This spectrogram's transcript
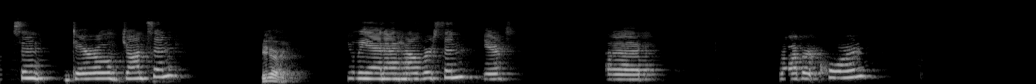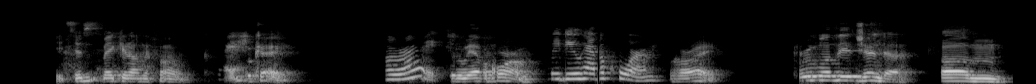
Absent Daryl Johnson, Here. Juliana Halverson. Here. Uh, Robert Korn. He didn't make it on the phone. Okay. Okay, All right, so do we have a quorum? we do have a quorum. All right. Approval of the agenda. Um,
